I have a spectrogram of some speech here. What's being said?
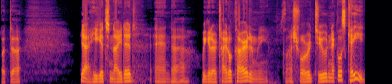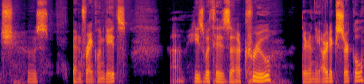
But uh, yeah, he gets knighted, and uh, we get our title card, and we flash forward to Nicolas Cage, who's Ben Franklin Gates. Um, he's with his uh, crew. They're in the Arctic Circle.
